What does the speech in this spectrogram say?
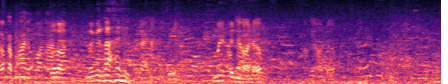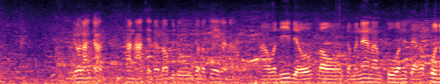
แล้วกับผ้าจะพอทานตัวเราไม่เป็นไรไม่เป็นไรนะไม่เป็นแค่ไรออเดิร์ฟโอเคออเดิร์ฟ เดี๋ยวหลังจากทานอาหารเสร็จเดี๋ยวเราไปดูจระเข้กันนะครับ อ่าวันนี้เดี๋ยวเราจะมาแนะนำตัวในแต่ละคน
